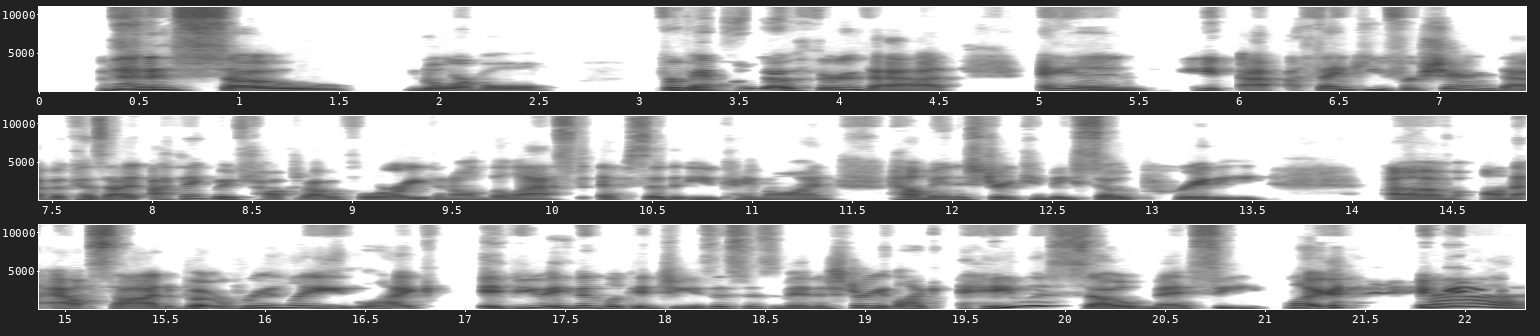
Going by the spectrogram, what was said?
that is so normal for Yes. people to go through that and Mhm. you, I, I thank you for sharing that because I, I think we've talked about before even on the last episode that you came on how ministry can be so pretty um on the outside but really like if you even look at jesus's ministry like he was so messy like Yeah.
